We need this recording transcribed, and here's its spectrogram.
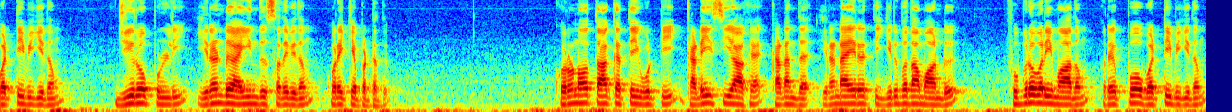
வட்டி விகிதம் ஜீரோ புள்ளி இரண்டு ஐந்து சதவீதம் குறைக்கப்பட்டது. கொரோனா தாக்கத்தை ஒட்டி கடைசியாக கடந்த இரண்டாயிரத்தி இருபதாம் ஆண்டு பிப்ரவரி மாதம் ரெப்போ வட்டி விகிதம்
